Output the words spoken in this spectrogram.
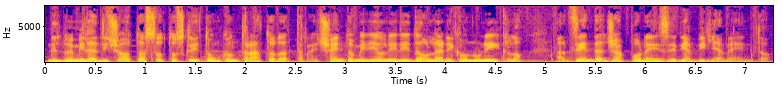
Nel 2018 ha sottoscritto un contratto da 300 milioni di dollari con Uniclo, azienda giapponese di abbigliamento.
